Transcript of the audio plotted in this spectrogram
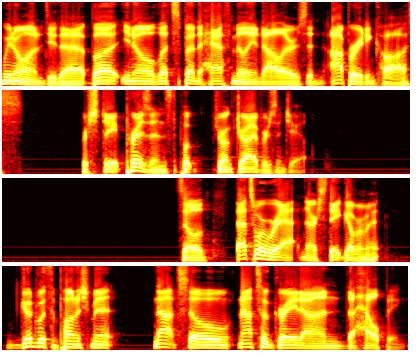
we don't want to do that. But, you know, let's spend a half million dollars in operating costs for state prisons to put drunk drivers in jail. So that's where we're at in our state government. Good with the punishment, not so not so great on the helping.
